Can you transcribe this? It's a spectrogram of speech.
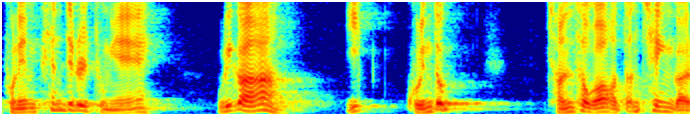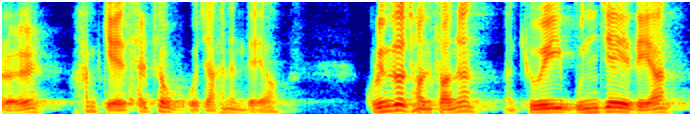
보낸 편지를 통해 우리가 이 고린도 전서가 어떤 책인가를 함께 살펴보고자 하는데요. 고린도 전서는 교회의 문제에 대한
